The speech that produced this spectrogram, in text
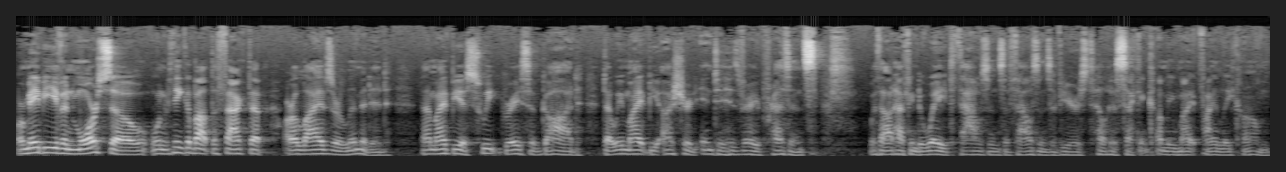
Or maybe even more so when we think about the fact that our lives are limited. That might be a sweet grace of God that we might be ushered into his very presence without having to wait thousands of thousands of years till his second coming might finally come.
